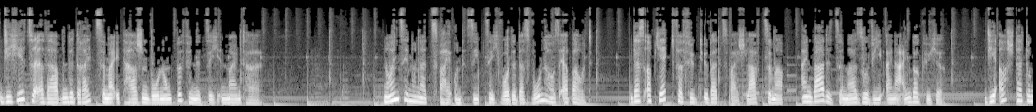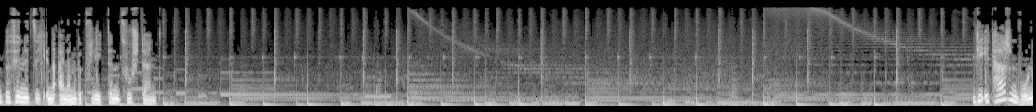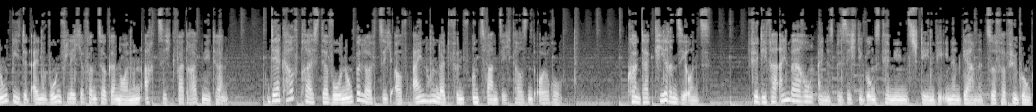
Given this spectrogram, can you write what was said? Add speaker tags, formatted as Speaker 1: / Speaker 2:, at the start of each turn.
Speaker 1: Die hier zu erwerbende Dreizimmer-Etagenwohnung befindet sich in Maintal. 1972 wurde das Wohnhaus erbaut. Das Objekt verfügt über zwei Schlafzimmer, ein Badezimmer sowie eine Einbauküche. Die Ausstattung befindet sich in einem gepflegten Zustand. Die Etagenwohnung bietet eine Wohnfläche von ca. 89 Quadratmetern. Der Kaufpreis der Wohnung beläuft sich auf 125.000 Euro. Kontaktieren Sie uns. Für die Vereinbarung eines Besichtigungstermins stehen wir Ihnen gerne zur Verfügung.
